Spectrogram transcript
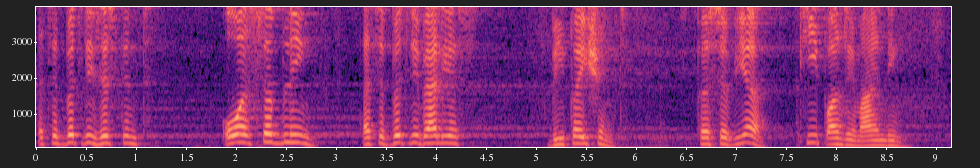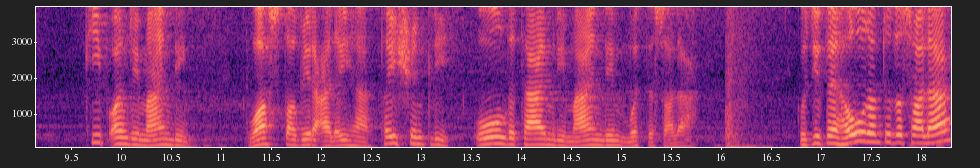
that's a bit resistant or a sibling that's a bit rebellious. Be patient, persevere, keep on reminding, keep on reminding. Wastabir alayha, patiently, all the time remind them with the salah. Because if they hold on to the salah,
